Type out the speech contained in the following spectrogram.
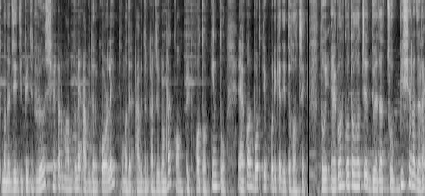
তোমাদের যে জিপি রয়েছে, সেটার মাধ্যমে আবেদন করলেই তোমাদের আবেদন কার্যক্রমটা কমপ্লিট হতো। কিন্তু এখন ভর্তি পরীক্ষা দিতে হচ্ছে। তো এখন কথা হচ্ছে দু হাজার চব্বিশ সালে যারা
